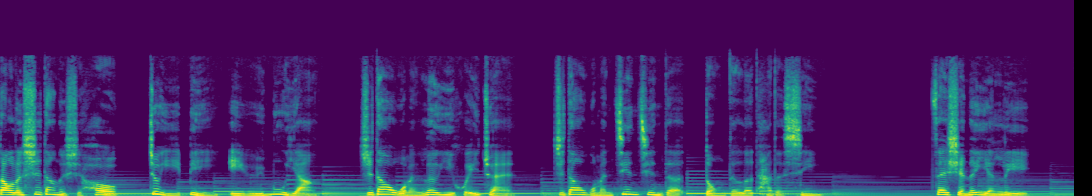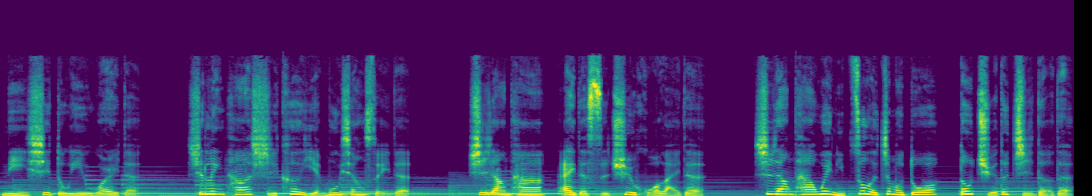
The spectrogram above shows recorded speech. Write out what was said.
到了适当的时候，就以饼以鱼牧养，直到我们乐意回转，直到我们渐渐的懂得了他的心。在神的眼里，你是独一无二的，是令他时刻眼目相随的，是让他爱得死去活来的，是让他为你做了这么多都觉得值得的。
